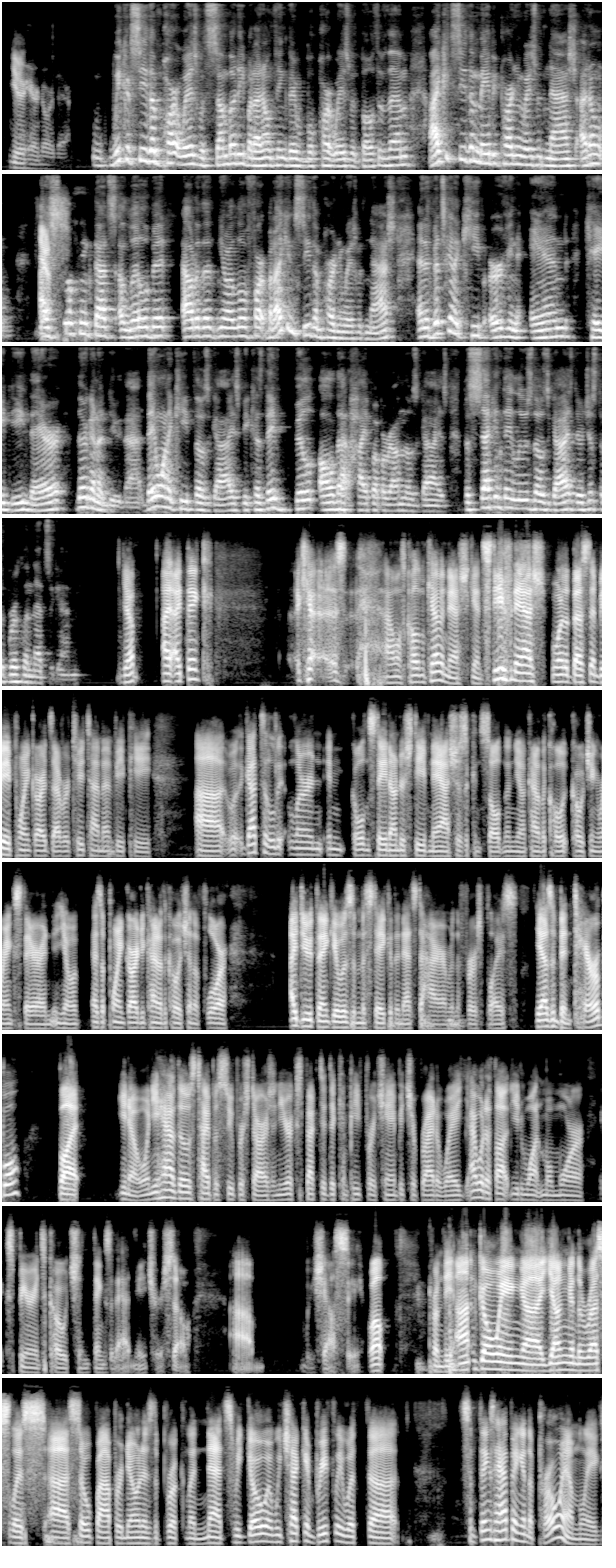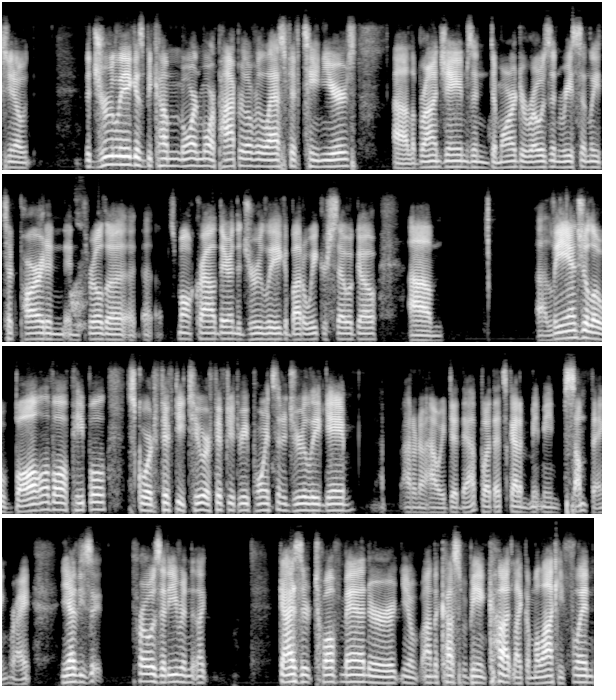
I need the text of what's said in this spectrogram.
neither here nor there we could see them part ways with somebody, but I don't think they will part ways with both of them. I could see them maybe parting ways with Nash. I don't. Yes. I still think that's a little bit out of the, you know, a little far, but I can see them parting ways with Nash. And if it's going to keep Irving and KD there, they're going to do that. They want to keep those guys because they've built all that hype up around those guys. The second they lose those guys, they're just the Brooklyn Nets again. Yep. I, I think I almost called him Kevin Nash again. Steve Nash, one of the best NBA point guards ever, two-time MVP. Uh, got to learn in Golden State under Steve Nash as a consultant. You know, kind of the co- coaching ranks there, and you know, as a point guard, you're kind of the coach on the floor. I do think it was a mistake of the Nets to hire him in the first place. He hasn't been terrible, but you know, when you have those type of superstars and you're expected to compete for a championship right away, I would have thought you'd want a more experienced coach and things of that nature. So, um, we shall see. Well, from the ongoing uh, Young and the Restless uh, soap opera known as the Brooklyn Nets, we go and we check in briefly with uh, some things happening in the Pro Am leagues. You know, the Drew League has become more and more popular over the last 15 years. Uh, LeBron James and DeMar DeRozan recently took part and, and thrilled a, a, small crowd there in the Drew League about a week or so ago. Um, uh, LiAngelo Ball, of all people, scored 52 or 53 points in a Drew League game. I don't know how he did that, but that's got to mean something, right? You have these uh, pros that even like guys that are 12 men or you know on the cusp of being cut, like a Malachi Flynn,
